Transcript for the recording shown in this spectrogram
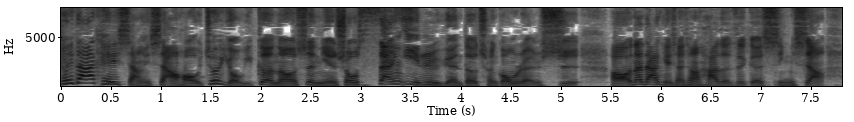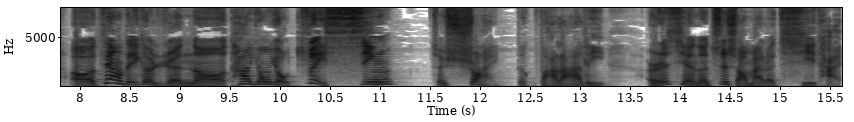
可以，大家可以想一下哈，就有一个呢是年收三亿日元的成功人士。好，那大家可以想象他的这个形象，呃，这样的一个人呢，他拥有最新最帅的法拉利，而且呢至少买了七台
